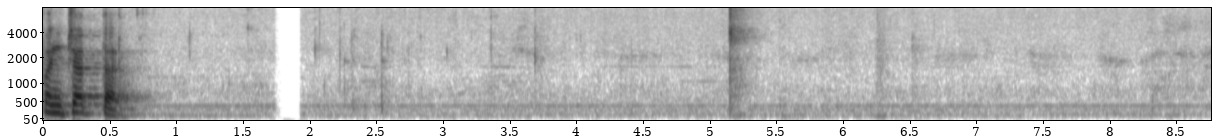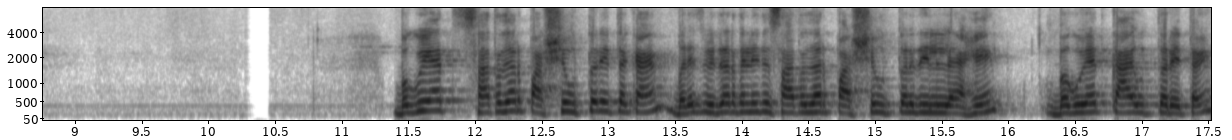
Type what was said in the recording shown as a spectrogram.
पंच्याहत्तर. बघूयात सात हजार पाचशे उत्तर येतं काय? बरेच विद्यार्थ्यांनी ते सात हजार पाचशे उत्तर दिलेले आहे. बघूयात काय उत्तर येत आहे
